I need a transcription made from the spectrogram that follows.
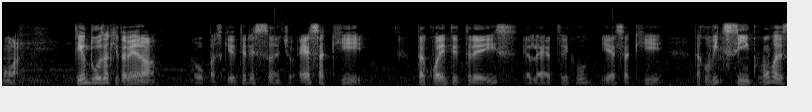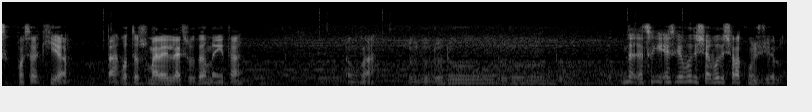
vamos lá. Tenho duas aqui, tá vendo, ó? Opa, essa aqui é interessante, ó. Essa aqui tá com 43, elétrico. E essa aqui tá com 25. Vamos fazer essa aqui, ó. Tá? Vou transformar ela em elétrico também, tá? Vamos lá. Essa aqui, essa aqui eu vou deixar, vou deixar ela com gelo.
